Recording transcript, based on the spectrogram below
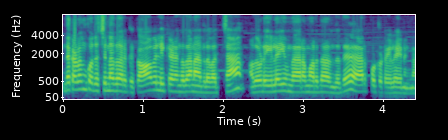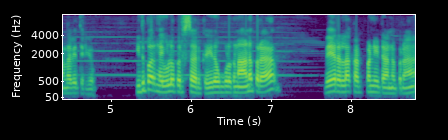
இந்த கிழங்கு கொஞ்சம் சின்னதாக இருக்குது காவலி கிழங்கு தான் நான் அதில் வச்சேன். அதோட இலையும் வேறு மாதிரி தான் இருந்தது. ஏர்போர்ட்டோட இலை எனக்கு நல்லாவே தெரியும். இது பாருங்க இவ்வளோ பெருசாக இருக்குது இதை உங்களுக்கு நான் அனுப்புகிறேன் வேறெல்லாம் கட் பண்ணிவிட்டு அனுப்புகிறேன்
